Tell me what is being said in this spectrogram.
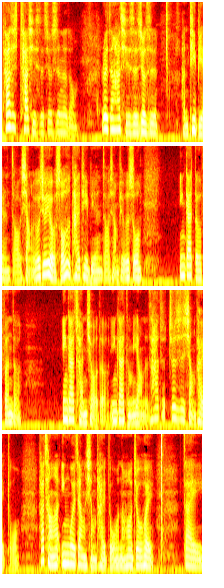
他是他其实就是那种。瑞珍他其实就是很替别人着想，我觉得有时候是太替别人着想。比如说，应该得分的，应该传球的，应该怎么样的，他就就是想太多。他常常因为这样想太多，然后就会在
